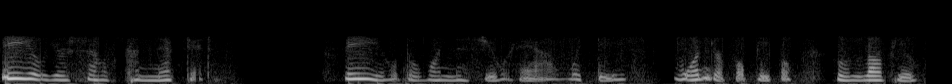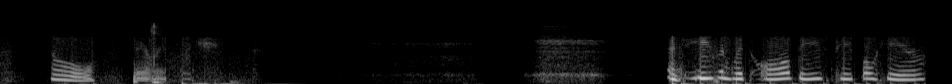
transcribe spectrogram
Feel yourself connected. Feel the oneness you have with these wonderful people who love you so very much. And even with all these people here,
